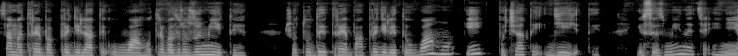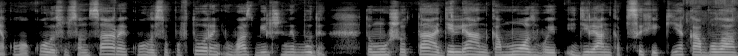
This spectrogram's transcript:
саме треба приділяти увагу, треба зрозуміти, що туди треба приділити увагу і почати діяти. І все зміниться, і ніякого колесу сансари, колесу повторень у вас більше не буде. Тому що та ділянка мозку і і ділянка психіки, яка була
